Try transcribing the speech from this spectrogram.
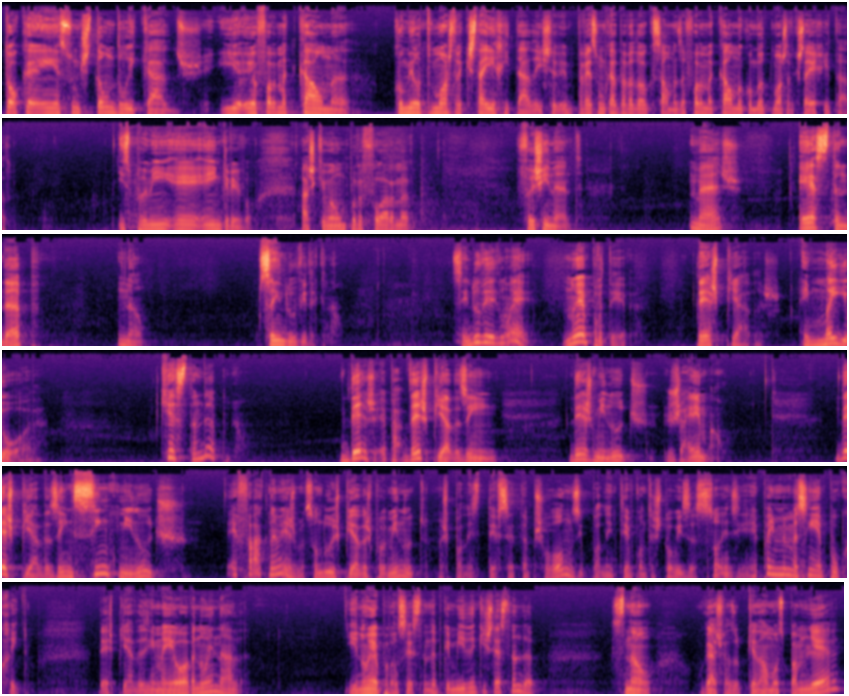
toca em assuntos tão delicados e a forma calma como ele te mostra que está irritado. Isto parece um bocado paradoxal, mas a forma calma como ele te mostra que está irritado. Isso para mim é, é incrível. Acho que é um performer fascinante. Mas é stand-up? Não. Sem dúvida que não. Sem dúvida que não é. Não é por ter 10 piadas em meia hora que é stand-up, meu. 10, epá, 10 piadas em 10 minutos já é mau. 10 piadas em 5 minutos é fraco na mesma. São duas piadas por minuto. Mas podem ter setups longos e podem ter contextualizações. E, epá, e mesmo assim é pouco ritmo. 10 piadas em meia hora não é nada. E não é para ser stand-up comedian que isto é stand-up. Senão, o gajo faz o pequeno almoço para a mulher,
